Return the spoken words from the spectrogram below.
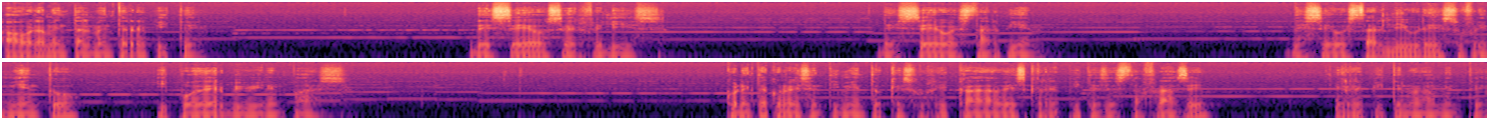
Ahora mentalmente repite, deseo ser feliz. Deseo estar bien. Deseo estar libre de sufrimiento y poder vivir en paz. Conecta con el sentimiento que surge cada vez que repites esta frase y repite nuevamente.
